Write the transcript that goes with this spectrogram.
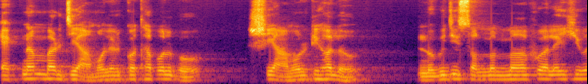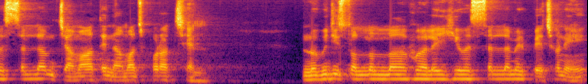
এক নাম্বার যে আমলের কথা বলব, সে আমলটি হলো নবীজি সাল্লাল্লাহু আলাইহি ওয়াসাল্লাম জামাতে নামাজ পড়াচ্ছেন। নবীজি সাল্লাল্লাহু আলাইহি ওয়াসাল্লামের পেছনে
